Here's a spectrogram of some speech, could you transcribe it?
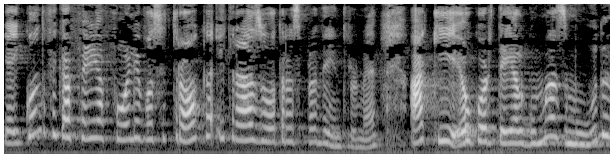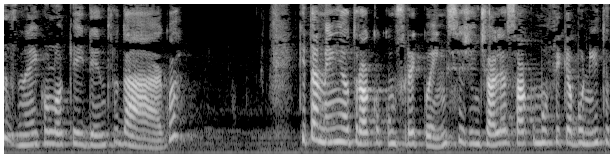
E aí, quando fica feia a folha, você troca e traz outras pra dentro, né? Aqui, eu cortei algumas mudas, né? E coloquei dentro da água que também eu troco com frequência, gente, olha só como fica bonito,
